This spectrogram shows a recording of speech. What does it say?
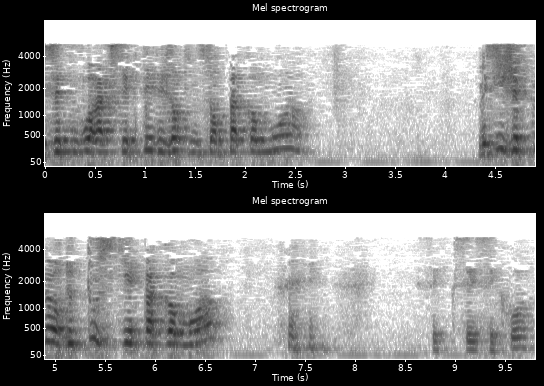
c'est pouvoir accepter des gens qui ne sont pas comme moi. Mais si j'ai peur de tout ce qui n'est pas comme moi, c'est quoi?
